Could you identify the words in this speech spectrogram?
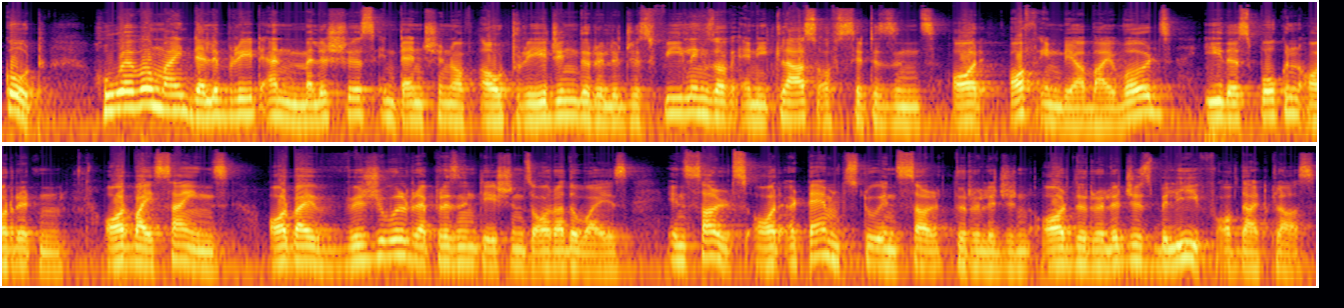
Quote, Whoever might deliberate and malicious intention of outraging the religious feelings of any class of citizens or of India by words, either spoken or written, or by signs, or by visual representations or otherwise, insults or attempts to insult the religion or the religious belief of that class,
